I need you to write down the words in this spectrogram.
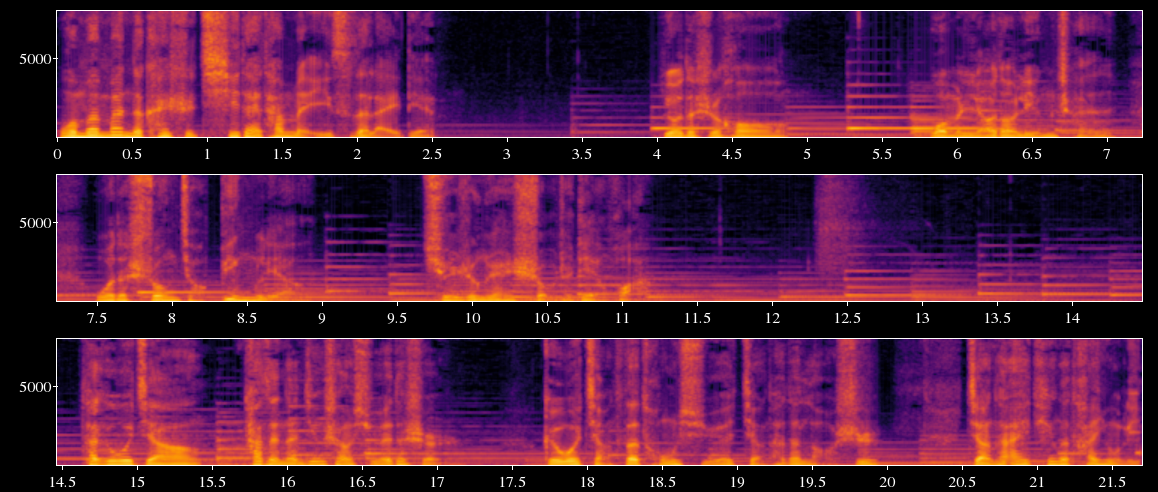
我慢慢的开始期待他每一次的来电。有的时候。我们聊到凌晨，我的双脚冰凉，却仍然守着电话。他给我讲他在南京上学的事儿，给我讲他的同学，讲他的老师，讲他爱听的谭咏麟。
